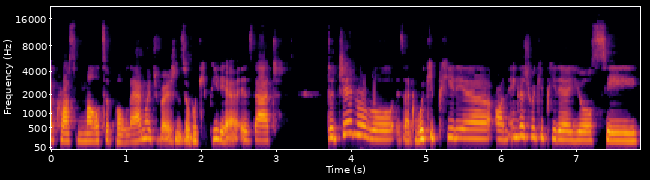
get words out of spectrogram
across multiple language versions of Wikipedia is that the general rule is that Wikipedia on English Wikipedia you'll see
